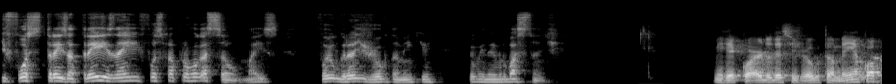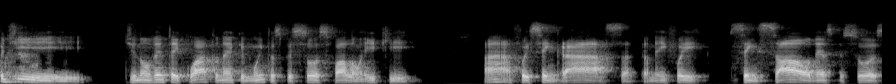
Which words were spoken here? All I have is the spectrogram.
que fosse 3 a 3 né? E fosse para prorrogação. Mas foi um grande jogo também que eu me lembro bastante. Me recordo desse jogo também. A Copa de, de 94, né? Que muitas pessoas falam aí que ah, foi sem graça, também foi sem sal, né? As pessoas.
